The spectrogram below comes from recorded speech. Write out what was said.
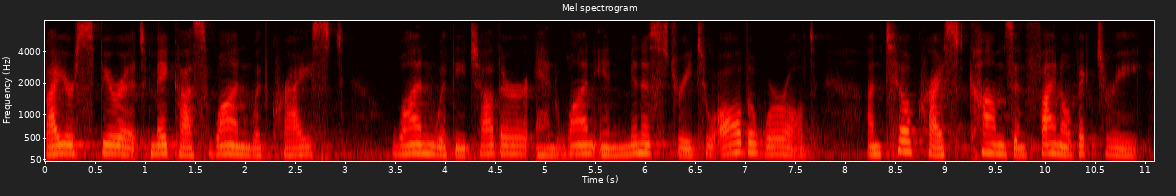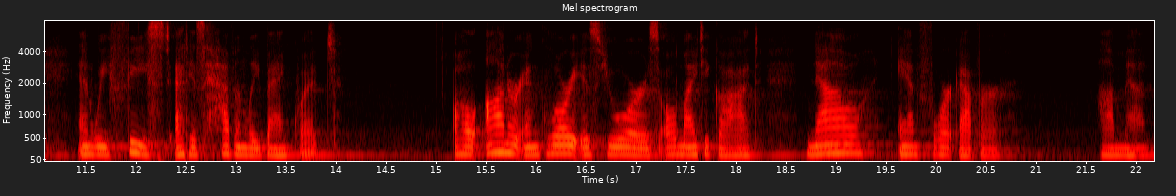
By your Spirit, make us one with Christ one with each other, and one in ministry to all the world until Christ comes in final victory and we feast at his heavenly banquet. All honor and glory is yours, Almighty God, now and forever. Amen.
